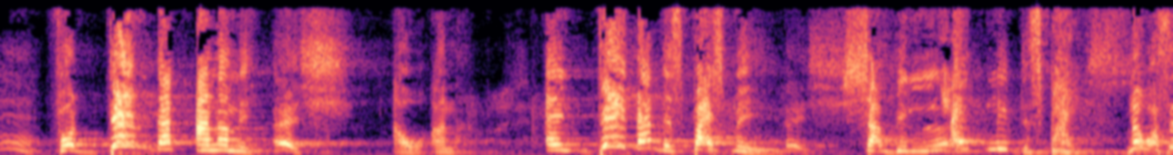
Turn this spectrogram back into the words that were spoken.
Mm. For them that honor me, I will honor. And they that despise me shall be lightly despised. na wɔse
